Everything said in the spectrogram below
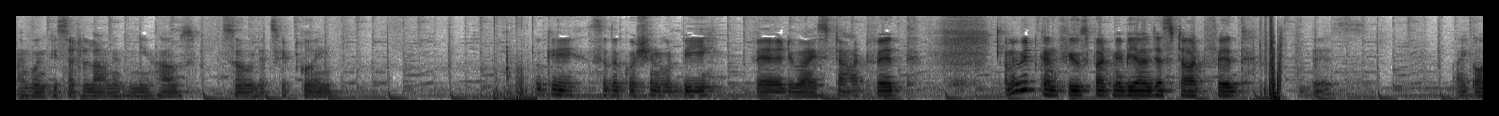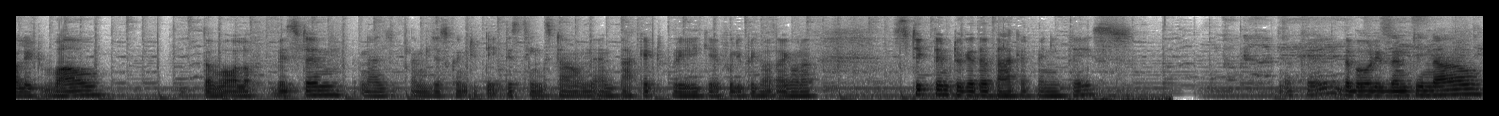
I'm going to settle down in the new house. So let's get going. Okay, so the question would be where do I start with? I'm a bit confused, but maybe I'll just start with this. I call it Wow, the wall of wisdom, and i am just going to take these things down and pack it really carefully because I'm gonna stick them together back at my new place. Okay, the board is empty now,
